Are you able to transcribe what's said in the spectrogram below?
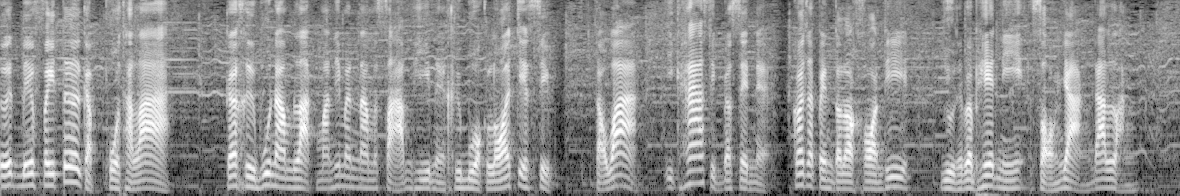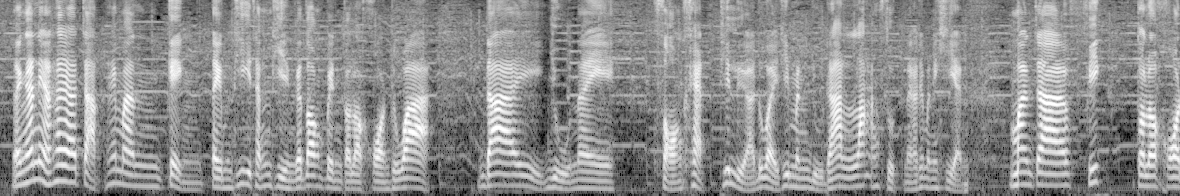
Earth Base Fighter กับโพธาร่าก็คือผู้นำหลักมันที่มันนำสามทีมเนี่ยคือบวก 170 แต่ว่าอีก 50%เนี่ยก็จะเป็นตัวละครที่อยู่ในประเภทนี้ 2 อย่างด้านหลัง ดังนั้นเนี่ยถ้าจะจัดให้มันเก่งเต็มที่ทั้งทีมก็ต้องเป็นตัวละครที่ว่าได้อยู่ใน2แคทที่เหลือด้วยที่มันอยู่ด้านล่างสุดนะครับที่มันเขียน มันจะฟิกตัวละคร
